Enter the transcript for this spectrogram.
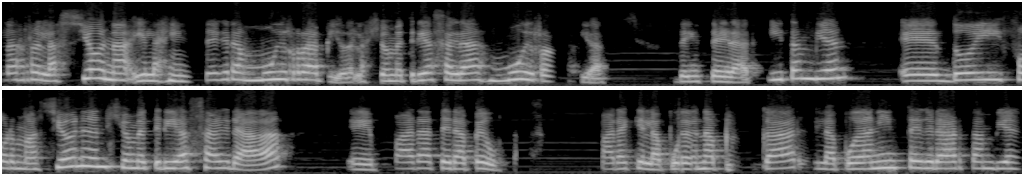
las relaciona y las integra muy rápido. La geometría sagrada es muy rápida. De integrar. Y también eh, doy formación en geometría sagrada eh, para terapeutas, para que la puedan aplicar y la puedan integrar también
